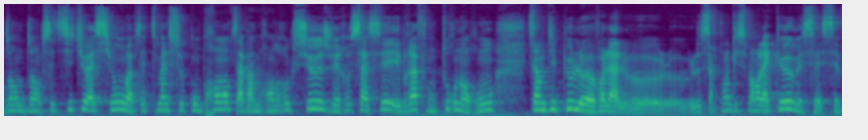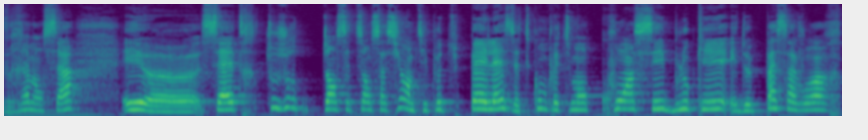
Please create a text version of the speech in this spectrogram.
dans, dans cette situation où on va peut-être mal se comprendre, ça va me rendre anxieuse, je vais ressasser et bref, on tourne en rond. C'est un petit peu le voilà le, le, serpent qui se mord la queue, mais c'est vraiment ça. Et euh, c'est être toujours dans cette sensation un petit peu de PLS, d'être complètement coincé, bloqué et de pas savoir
